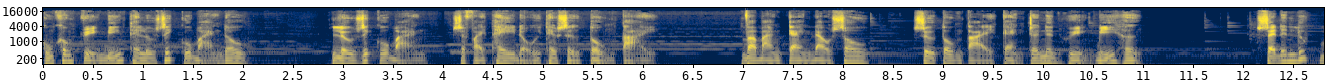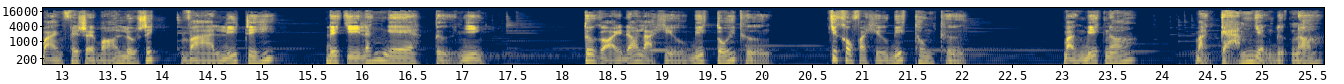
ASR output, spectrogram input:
cũng không chuyển biến theo logic của bạn đâu. Logic của bạn sẽ phải thay đổi theo sự tồn tại. Và bạn càng đào sâu, sự tồn tại càng trở nên huyền bí hơn. Sẽ đến lúc bạn phải rời bỏ logic và lý trí để chỉ lắng nghe tự nhiên. Tôi gọi đó là hiểu biết tối thượng, chứ không phải hiểu biết thông thường. Bạn biết nó bạn cảm nhận được nó,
